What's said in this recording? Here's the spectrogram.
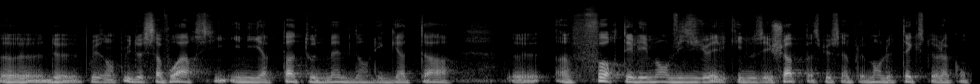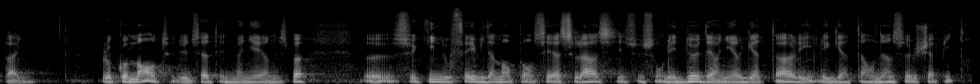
euh, de plus en plus de savoir s'il n'y a pas tout de même dans les gathas euh, un fort élément visuel qui nous échappe parce que simplement le texte l'accompagne, le commente d'une certaine manière, n'est-ce pas? Ce qui nous fait évidemment penser à cela, ce sont les deux dernières gathas, les, les gathas en un seul chapitre,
